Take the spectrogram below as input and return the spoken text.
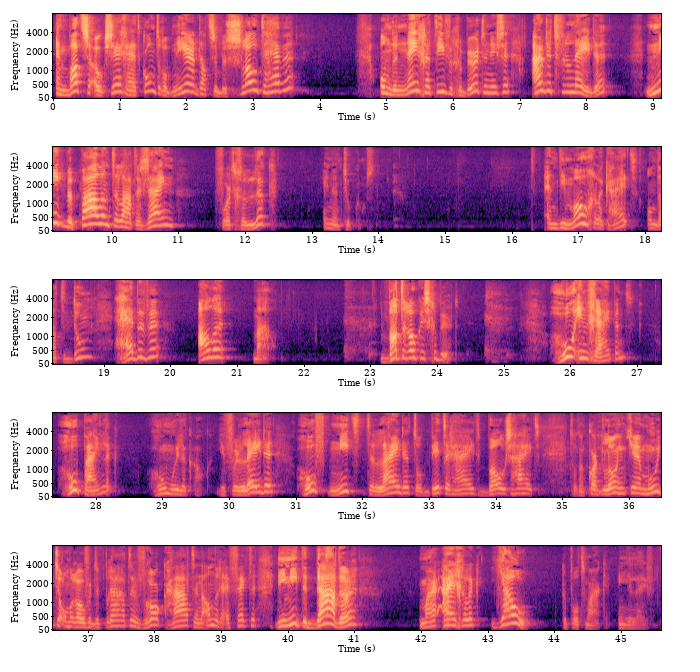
En wat ze ook zeggen, het komt erop neer dat ze besloten hebben om de negatieve gebeurtenissen uit het verleden niet bepalend te laten zijn voor het geluk in hun toekomst. En die mogelijkheid om dat te doen, hebben we allemaal. Wat er ook is gebeurd. Hoe ingrijpend, hoe pijnlijk, hoe moeilijk ook. Je verleden hoeft niet te leiden tot bitterheid, boosheid, tot een kort lontje, moeite om erover te praten, wrok, haat en andere effecten, die niet de dader, maar eigenlijk jou kapot maken in je leven.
